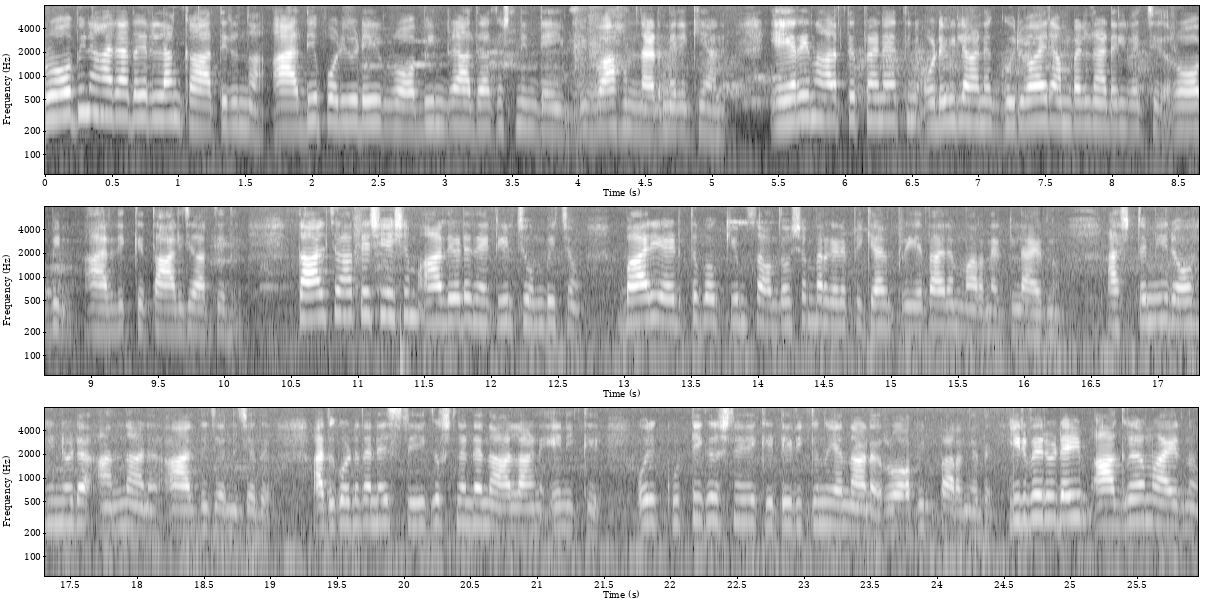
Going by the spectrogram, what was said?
റോബിൻ ആരാധകരെല്ലാം കാത്തിരുന്ന ആദ്യ പൊടിയുടെയും റോബിൻ രാധാകൃഷ്ണന്റെയും വിവാഹം നടന്നിരിക്കുകയാണ്. ഏറെ നാളത്തെ പ്രണയത്തിന് ഒടുവിലാണ് ഗുരുവായൂർ അമ്പലനടയിൽ വെച്ച് റോബിൻ ആരതിക്ക് താലി ചാർത്തിയത്. താലി ചാർത്തിയ ശേഷം ആദ്യയുടെ നെറ്റിയിൽ ചുംബിച്ചും ഭാര്യ എടുത്തുപൊക്കിയും സന്തോഷം പ്രകടിപ്പിക്കാൻ പ്രിയതാരം മറന്നിട്ടില്ലായിരുന്നു. അഷ്ടമി രോഹിണിയുടെ അന്നാണ് ആരതി ജനിച്ചത്. അതുകൊണ്ട് തന്നെ ശ്രീകൃഷ്ണന്റെ നാളാണ് എനിക്ക് ഒരു കുട്ടി കൃഷ്ണനെ കിട്ടിയിരിക്കുന്നു എന്നാണ് റോബിൻ പറഞ്ഞത്. ഇരുവരുടെയും ആഗ്രഹമായിരുന്നു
